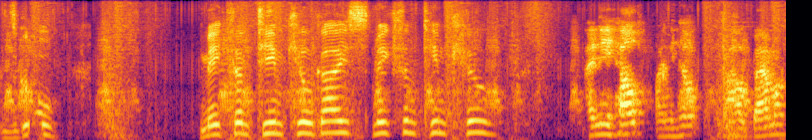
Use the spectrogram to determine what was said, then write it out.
Let's go. Make them team kill, guys. Make them team kill. I need help. I need help. Alabama.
